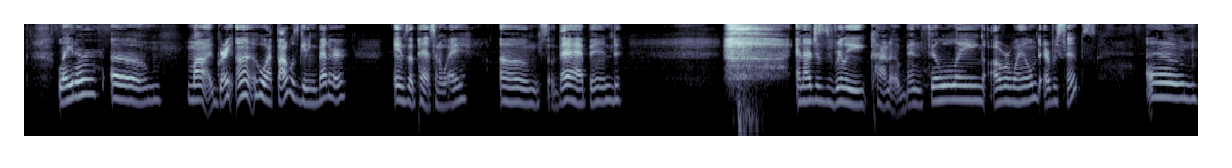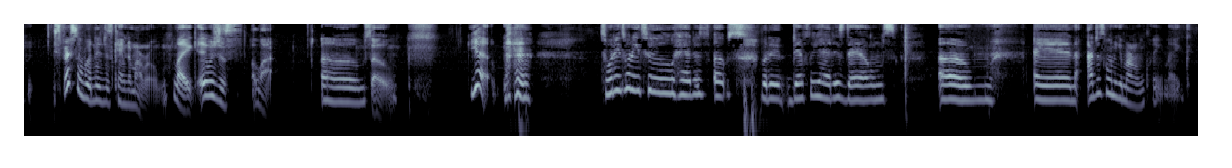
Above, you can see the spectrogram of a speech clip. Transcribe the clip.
later, um, my great aunt, who I thought was getting better, ends up passing away. Um, so that happened. And I just really kind of been feeling overwhelmed ever since. Um, especially when it just came to my room. Like it was just a lot. Um, so yeah. 2022 had its ups, but it definitely had its downs. Um, and I just want to get my room clean. Like,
